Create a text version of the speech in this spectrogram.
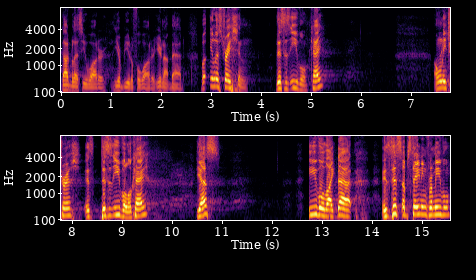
God bless you, water. You're beautiful water. You're not bad. But illustration, this is evil, okay? Only Trish, is this is evil, okay? Yes? Evil like that. Is this abstaining from evil?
